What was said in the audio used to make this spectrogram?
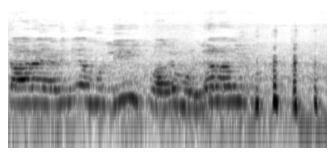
ਚਾਰ ਆ ਜਾਣਗੀਆਂ ਮੁੱਲੀ ਖਵਾ ਕੇ ਮੋੜ ਲਿਆਵਾਂਗੇ।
